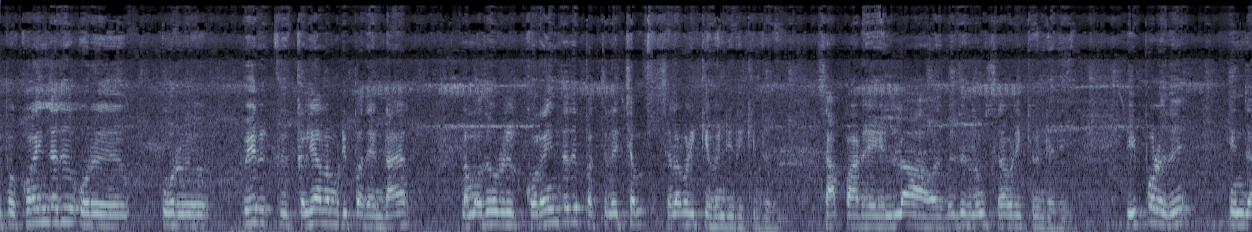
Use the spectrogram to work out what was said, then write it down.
இப்போ குறைந்தது ஒரு ஒரு பேருக்கு கல்யாணம் முடிப்பதென்றால் நமது ஊரில் குறைந்தது பத்து லட்சம் செலவழிக்க வேண்டியிருக்கின்றது. சாப்பாடு எல்லா இதுகளும் செலவழிக்க வேண்டியது. இப்பொழுது இந்த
